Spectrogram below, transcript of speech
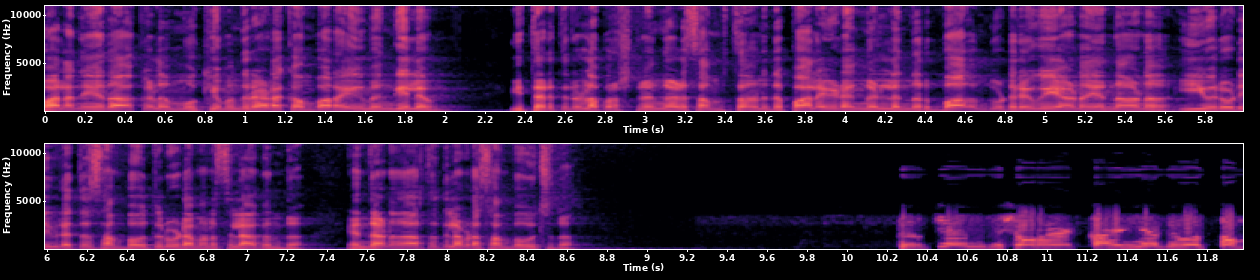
പല നേതാക്കളും മുഖ്യമന്ത്രി അടക്കം പറയുമെങ്കിലും ഇത്തരത്തിലുള്ള പ്രശ്നങ്ങൾ സംസ്ഥാനത്ത് പലയിടങ്ങളിലും നിർബാധം തുടരുകയാണ് എന്നാണ് ഈ ഒരു ഒടുവിലത്തെ സംഭവത്തിലൂടെ മനസ്സിലാകുന്നത്. എന്താണ് യഥാർത്ഥത്തിൽ അവിടെ സംഭവിച്ചത്? തീർച്ചയായും കിഷോറെ കഴിഞ്ഞ ദിവസം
